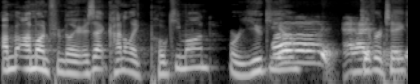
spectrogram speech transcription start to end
I'm I'm unfamiliar. Is that kind of like Pokemon or Yu-Gi-Oh? uh, give or take?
